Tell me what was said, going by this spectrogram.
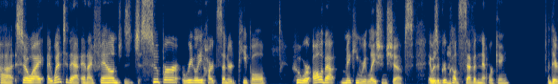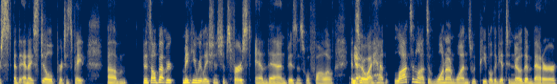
uh, so I, I went to that and I found super, really heart centered people who were all about making relationships. It was a group mm-hmm. called Seven Networking. There's, and I still participate. Um, and it's all about re- making relationships first and then business will follow and yeah. so i had lots and lots of one-on-ones with people to get to know them better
